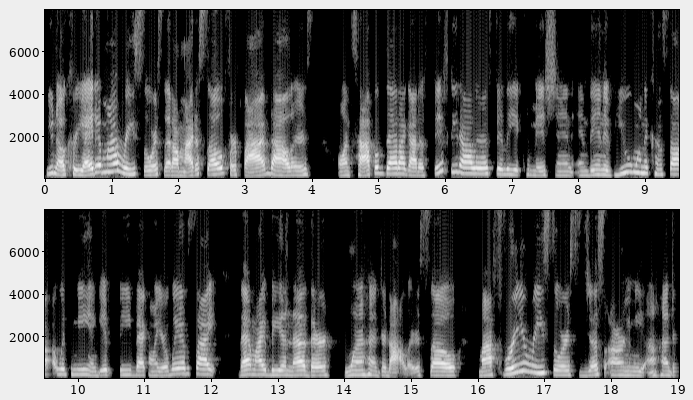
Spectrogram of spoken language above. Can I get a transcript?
you know, created my resource that I might have sold for $5. On top of that, I got a $50 affiliate commission. And then if you want to consult with me and get feedback on your website, that might be another $100. So my free resource just earned me $150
